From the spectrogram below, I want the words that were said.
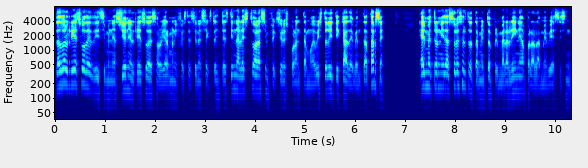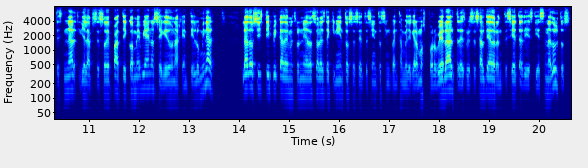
Dado el riesgo de diseminación y el riesgo de desarrollar manifestaciones extraintestinales, todas las infecciones por antamoeba histolítica deben tratarse. El metronidazol es el tratamiento de primera línea para la amebiasis intestinal y el absceso hepático amebiano seguido de un agente iluminal. La dosis típica de metronidazol es de 500 a 750 miligramos por vía tres veces al día durante 7 a 10 días en adultos.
